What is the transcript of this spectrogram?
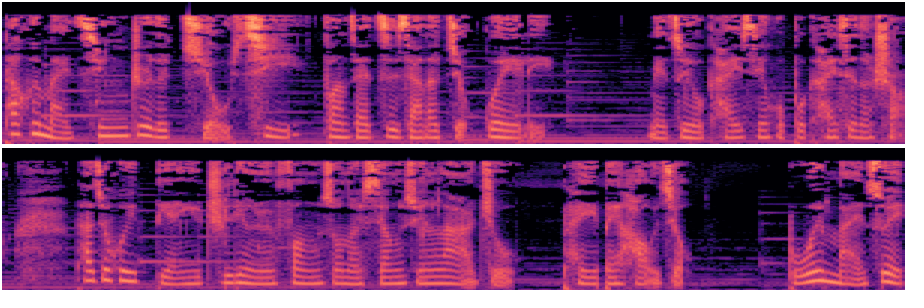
他会买精致的酒器放在自家的酒柜里，每次有开心或不开心的事儿，他就会点一支令人放松的香薰蜡烛，配一杯好酒，不为买醉，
